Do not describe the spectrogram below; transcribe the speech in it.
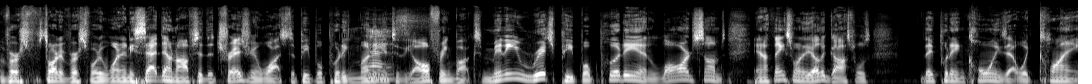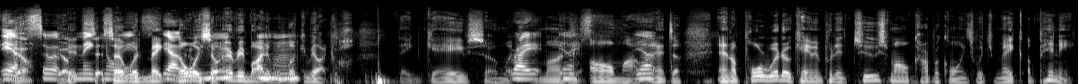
verse started verse forty one, and he sat down opposite the treasury and watched the people putting money into the offering box. Many rich people put in large sums, and I think it's one of the other gospels. They put in coins that would clang. Yeah, Yeah, so it yep. would It- make so, noise. so it would make Yeah. noise. So Mhm. everybody would look and be like, "Oh, they gave so much Right, money. yes. Oh my Yep. Lanta!" And a poor widow came and put in two small copper coins, which make a penny.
